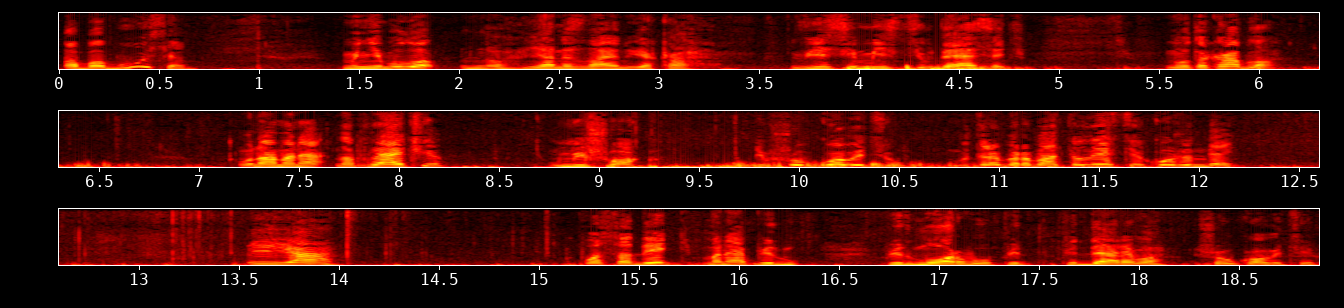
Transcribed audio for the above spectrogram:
А бабуся, мені було, ну, я не знаю, яка, 8 місяців, 10. Ну така була. Вона мене на плечі, у мішок і в шовковицю. Бо треба рвати листя кожен день. І я посадить мене під, під морву, під, під дерево шовковиці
